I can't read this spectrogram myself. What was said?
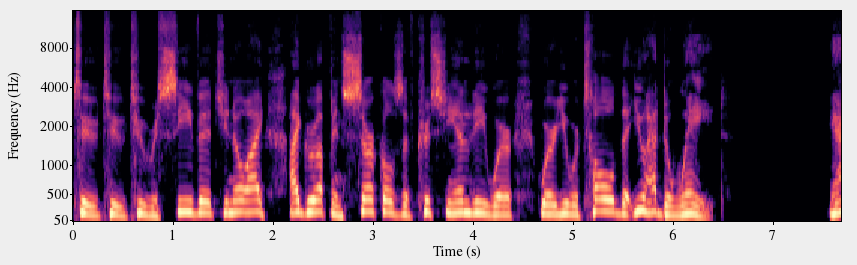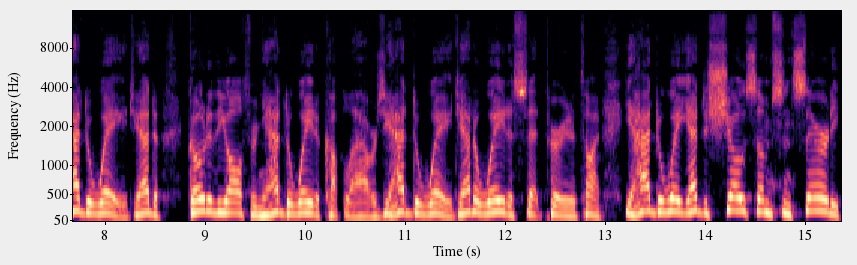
to, to, to receive it. You know, I, I grew up in circles of Christianity where, where you were told that you had to wait. You had to wait. You had to go to the altar and you had to wait a couple hours. You had to wait. You had to wait a set period of time. You had to wait. You had to show some sincerity.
